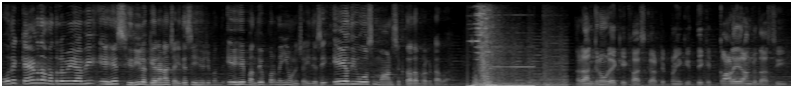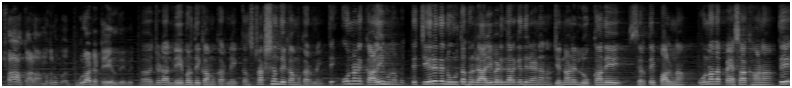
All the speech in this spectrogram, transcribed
ਉਹਦੇ ਕਹਿਣ ਦਾ ਮਤਲਬ ਇਹ ਆ ਵੀ ਇਹ ਸਿਰੀ ਲੱਗੇ ਰਹਿਣਾ ਚਾਹੀਦੇ ਸੀ ਇਹੋ ਜਿਹੇ ਬੰਦੇ, ਇਹ ਬੰਦੇ ਉੱਪਰ ਨਹੀਂ ਹੋਣੇ ਚਾਹੀਦੇ ਸੀ। ਇਹ ਉਹਦੀ ਉਸ ਮਾਨਸਿਕਤਾ ਦਾ ਪ੍ਰਗਟਾਵਾ ਹੈ। ਰੰਗ ਨੂੰ ਲੈ ਕੇ ਖਾਸ ਕਰ ਟਿੱਪਣੀ ਕੀਤੀ ਕਿ ਕਾਲੇ ਰੰਗ ਦਾ ਸੀ, ਛਾਹ ਕਾਲਾ, ਮਤਲਬ ਪੂਰਾ ਡਿਟੇਲ ਦੇ ਵਿੱਚ। ਜਿਹੜਾ ਲੇਬਰ ਦੇ ਕੰਮ ਕਰਨੇ ਕੰਸਟਰਕਸ਼ਨ ਦੇ ਕੰਮ ਕਰਨੇ, ਤੇ ਉਹਨਾਂ ਨੇ ਕਾਲੇ ਹੀ ਹੋਣਾ ਬਈ। ਤੇ ਚਿਹਰੇ ਤੇ ਨੂਰ ਤਾਂ ਫਿਰ ਰਾਜੇ ਵੜਿੰਗ ਕਹਿੰਦੇ ਰਹਿਣਾ ਨਾ। ਜਿਨ੍ਹਾਂ ਨੇ ਲੋਕਾਂ ਦੇ ਸਿਰ ਤੇ ਪਲਣਾ, ਉਹਨਾਂ ਦਾ ਪੈਸਾ ਖਾਣਾ, ਤੇ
